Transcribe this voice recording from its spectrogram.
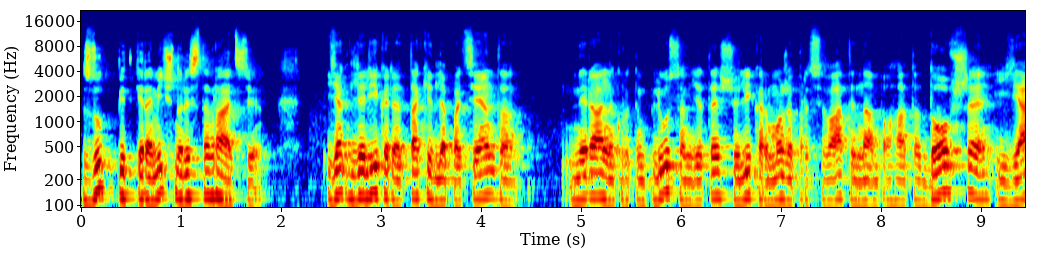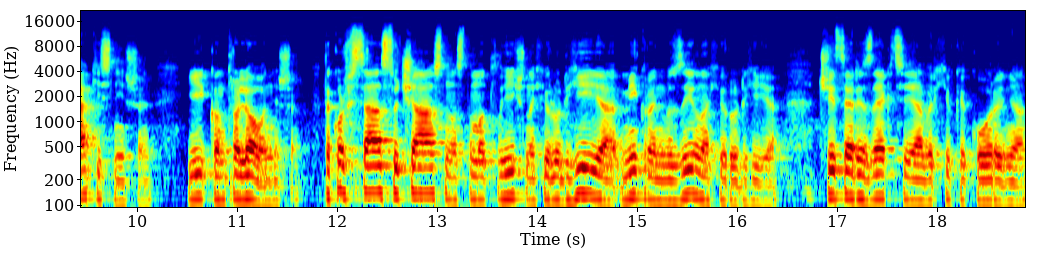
зуб під керамічну реставрацію. Як для лікаря, так і для пацієнта нереально крутим плюсом є те, що лікар може працювати набагато довше, якісніше і контрольованіше. Також вся сучасна стоматологічна хірургія, мікроінвазивна хірургія, чи це резекція верхівки кореня,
